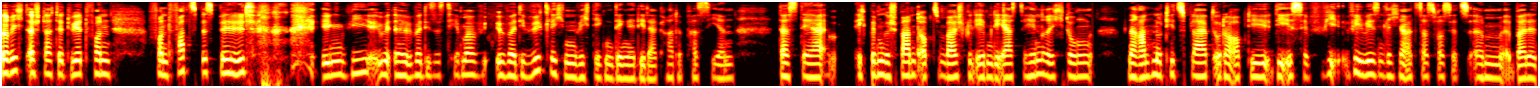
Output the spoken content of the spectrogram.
Bericht erstattet wird von, von Fatz bis Bild irgendwie über, äh, über dieses Thema, über die wirklichen wichtigen Dinge, die da gerade passieren dass der, ich bin gespannt, ob zum Beispiel eben die erste Hinrichtung eine Randnotiz bleibt oder ob die, die ist ja viel, viel wesentlicher als das, was jetzt ähm, bei der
